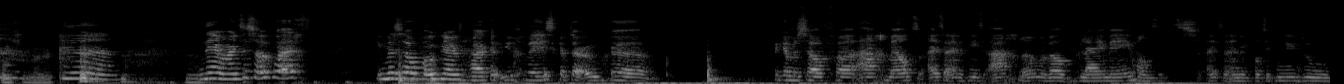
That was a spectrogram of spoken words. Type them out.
Vond ze leuk. Ja. Nee, maar het is ook wel echt. Ik ben zelf ook naar het HKU geweest. Ik heb daar ook. eh, ik heb mezelf eh, aangemeld. Uiteindelijk niet aangenomen. Wel blij mee. Want het is uiteindelijk wat ik nu doe.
